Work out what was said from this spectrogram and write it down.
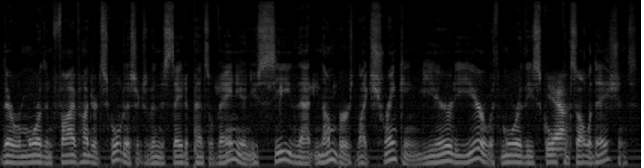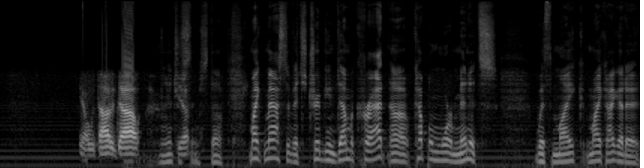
there were more than 500 school districts within the state of Pennsylvania, and you see that number like shrinking year to year with more of these school Yeah. consolidations. You know, without a doubt. Interesting stuff. Mike Mastovich, Tribune Democrat. Uh, a couple more minutes with Mike. Mike, I got to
